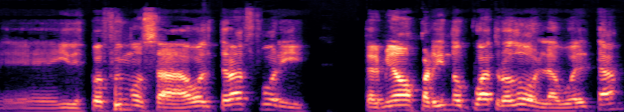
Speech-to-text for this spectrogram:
y después fuimos a Old Trafford y terminamos perdiendo 4-2 la vuelta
